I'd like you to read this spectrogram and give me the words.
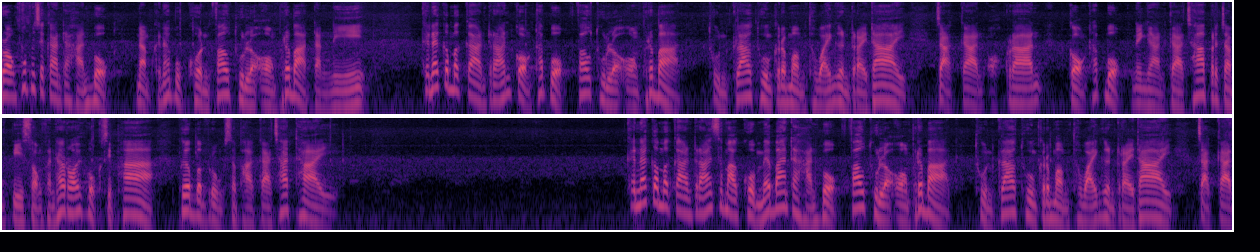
รองผู้บัญชาการทหารบกนำคณะบุคคลเฝ้าทูลอองพระบาทดังนี้ คณะกรรมการร้านกองทัพบกเฝ้าทูลอองพระบาททูลเกล้าทูลกระหม่อมถวายเงินรายได้ จากการออกร้าน กองทัพบกในงานกาชาติประจำปี 2565 เพื่อบำรุงสภากาชาติไทย คณะกรรมการร้านสมาคมแม่บ้านทหารบกเฝ้าทูลละอองพระบาททูลเกล้าทูลกระหม่อมถวายเงินรายได้ จากการ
